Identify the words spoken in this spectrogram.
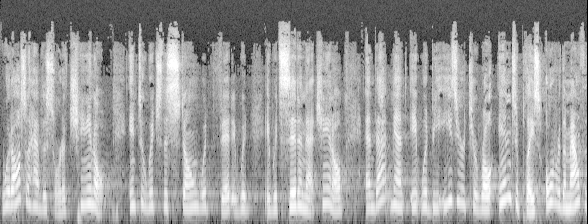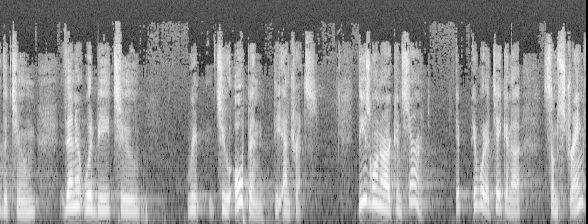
would also have this sort of channel into which the stone would fit. It would, it would sit in that channel, and that meant it would be easier to roll into place over the mouth of the tomb than it would be to, re, to open the entrance. These women are concerned it, it would have taken a, some strength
